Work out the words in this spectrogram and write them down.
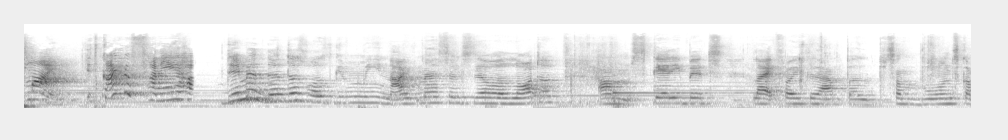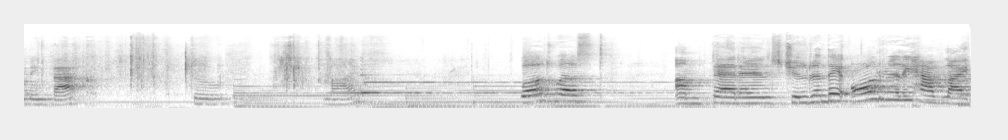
slime. It's kind of funny how Demon Dentist was giving me nightmares since there were a lot of um, scary bits, like for example, some bones coming back to life. World's Worst um, parents, children, they all really have like,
